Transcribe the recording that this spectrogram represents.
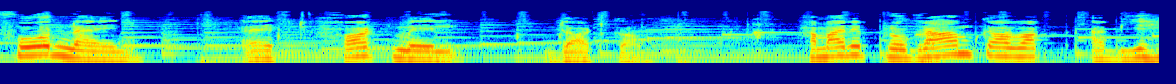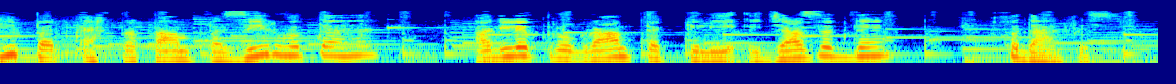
four nine eight Hotmail dot com ہمارے پروگرام کا وقت اب یہیں پر اختتام پذیر ہوتا ہے۔ اگلے پروگرام تک کے لیے اجازت دیں۔ خدا حافظ۔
